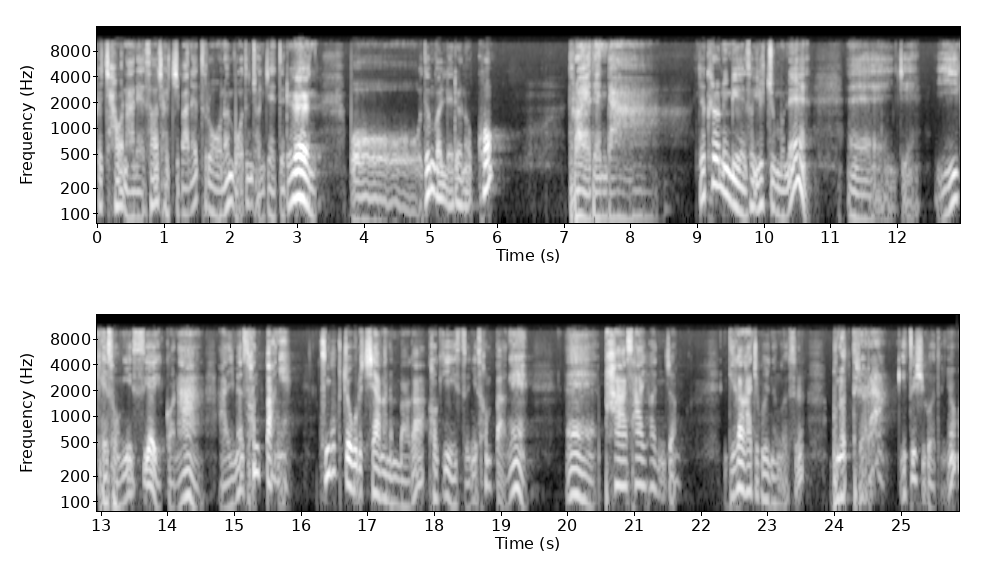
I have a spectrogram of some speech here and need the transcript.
그 차원 안에서 절집 안에 들어오는 모든 존재들은 모든 걸 내려놓고 들어야 된다 이제 그런 의미에서 일주문에 에, 이제 이 개송이 쓰여 있거나 아니면 선방에 궁극적으로 지향하는 바가 거기에 있으니 선방에 예, 파사현정 네가 가지고 있는 것을 무너뜨려라 이 뜻이거든요.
